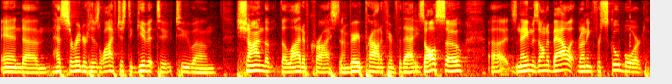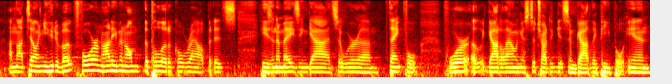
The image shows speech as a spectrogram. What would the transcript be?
and um, has surrendered his life just to give it to to um, shine the, the light of Christ. And I'm very proud of him for that. He's also uh, his name is on a ballot running for school board. I'm not telling you who to vote for. I'm not even on the political route, but it's he's an amazing guy. And so we're um, thankful for uh, God allowing us to try to get some godly people in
